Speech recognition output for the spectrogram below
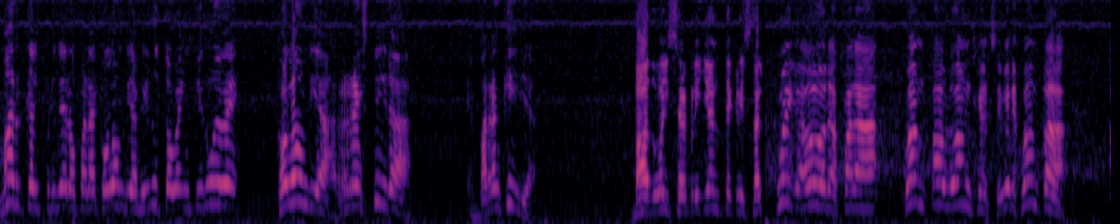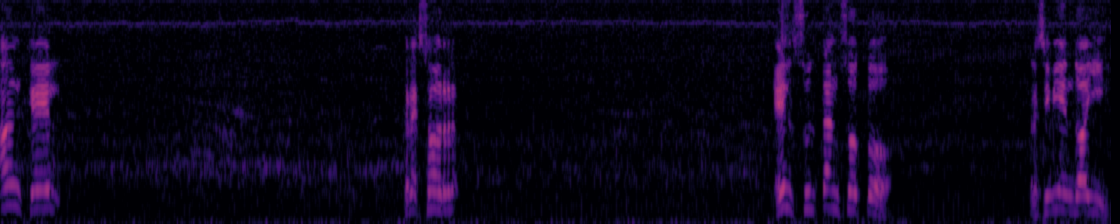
marca el primero para Colombia, minuto 29. Colombia respira en Barranquilla. Badweiser brillante cristal. Juega ahora para Juan Pablo Ángel. Se viene Juanpa. Ángel. Tresor. El Sultán Soto. Recibiendo allí.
